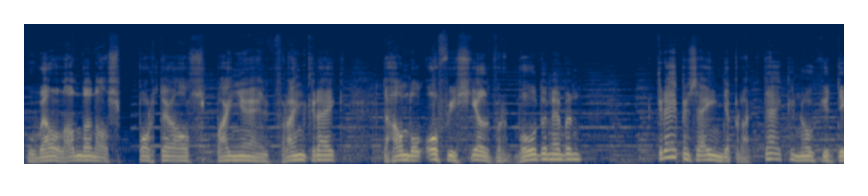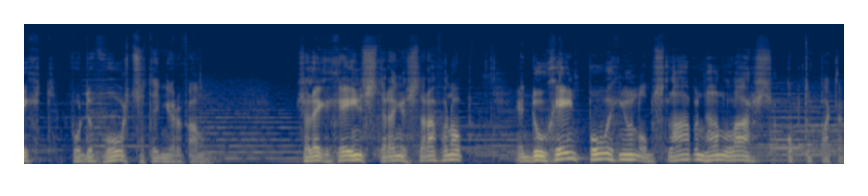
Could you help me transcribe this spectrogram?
Hoewel landen als Portugal, Spanje en Frankrijk de handel officieel verboden hebben, krijpen zij in de praktijk een oogje dicht voor de voortzetting ervan. Ze leggen geen strenge straffen op en doen geen pogingen om slavenhandelaars op te pakken.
